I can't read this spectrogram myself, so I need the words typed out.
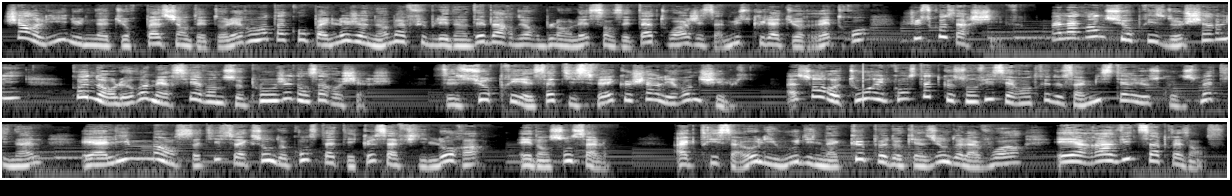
Charlie, d'une nature patiente et tolérante, accompagne le jeune homme affublé d'un débardeur blanc laissant ses tatouages et sa musculature rétro jusqu'aux archives. À la grande surprise de Charlie, Connor le remercie avant de se plonger dans sa recherche. C'est surpris et satisfait que Charlie rentre chez lui. À son retour, il constate que son fils est rentré de sa mystérieuse course matinale et a l'immense satisfaction de constater que sa fille Laura est dans son salon. Actrice à Hollywood, il n'a que peu d'occasion de la voir et est ravi de sa présence.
